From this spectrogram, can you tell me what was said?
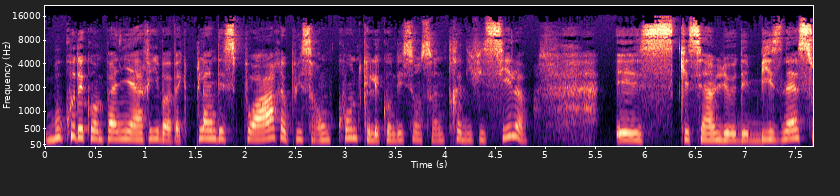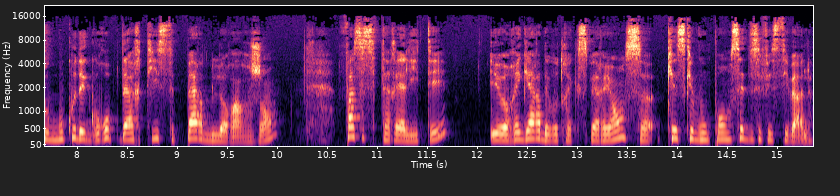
Beaucoup de compagnies arrivent avec plein d'espoir et puis se rendent compte que les conditions sont très difficiles et que c'est un lieu de business où beaucoup de groupes d'artistes perdent leur argent? Face à cette réalité et au regard de votre expérience, qu'est-ce que vous pensez de ces festivals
